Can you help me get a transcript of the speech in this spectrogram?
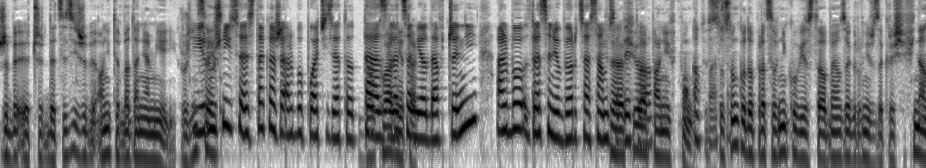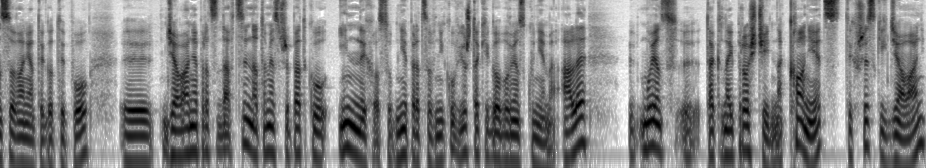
żeby, y, czy decyzji, żeby oni te badania mieli. Różnica I różnica jest, jest taka, że albo płaci za to ta zleceniodawczyni, tak. albo zleceniobiorca sam Trafiła sobie to Trafiła pani w punkt. Opłaca. W stosunku do pracowników jest to obowiązek również w zakresie finansowania tego typu y, działania pracodawcy, natomiast w przypadku innych osób, nie pracowników, już takiego obowiązku nie ma, ale mówiąc y, tak najprościej, na koniec tych wszystkich działań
